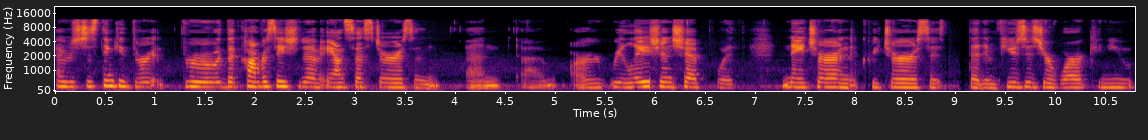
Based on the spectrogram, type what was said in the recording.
I was just thinking through through the conversation of ancestors and and um, our relationship with nature and the creatures that infuses your work. Can you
